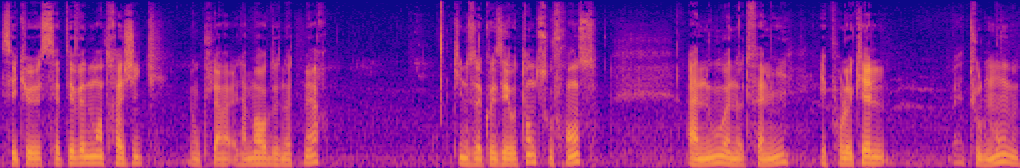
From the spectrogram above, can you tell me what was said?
c'est que cet événement tragique, donc la, mort de notre mère, qui nous a causé autant de souffrance, à nous, à notre famille, et pour lequel bah, tout le monde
